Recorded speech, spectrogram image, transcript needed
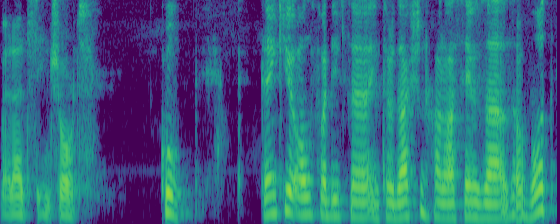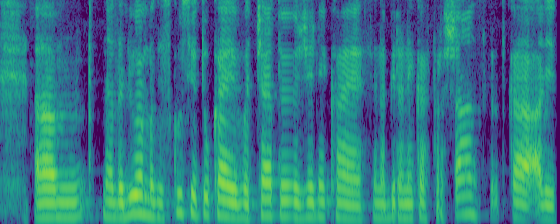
but that's in short cool Thank you all for this uh, introduction. Hvala vsem za, za uvod. Um, nadaljujemo z diskusijo tukaj v čatu, že nekaj se nabira nekaj vprašanj. Skratka, ali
